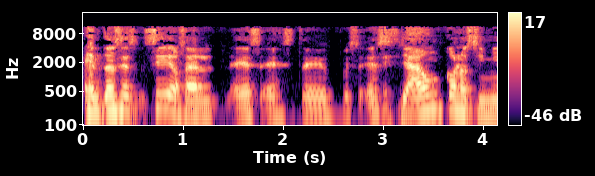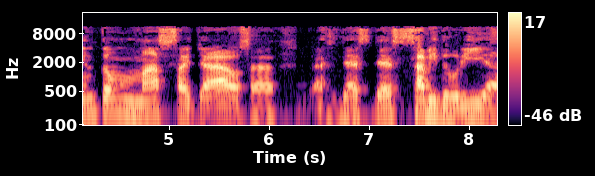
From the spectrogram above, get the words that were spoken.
Entonces, sí, o sea, es este, pues es Es- ya un conocimiento más allá, o sea, ya es, ya es sabiduría.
